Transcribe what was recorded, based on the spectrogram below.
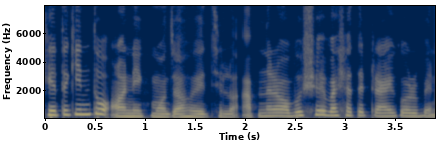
খেতে কিন্তু অনেক মজা হয়েছিল। আপনারা অবশ্যই বাসাতে ট্রাই করবেন।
